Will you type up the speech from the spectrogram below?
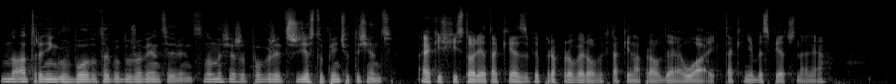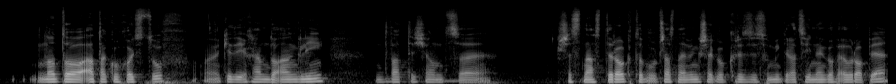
no a treningów było do tego dużo więcej, więc no myślę, że powyżej 35 tysięcy. A jakieś historie takie z wypraw rowerowych, takie naprawdę wild, takie niebezpieczne, nie? No to atak uchodźców, e, kiedy jechałem do Anglii, 2016 rok, to był czas największego kryzysu migracyjnego w Europie.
